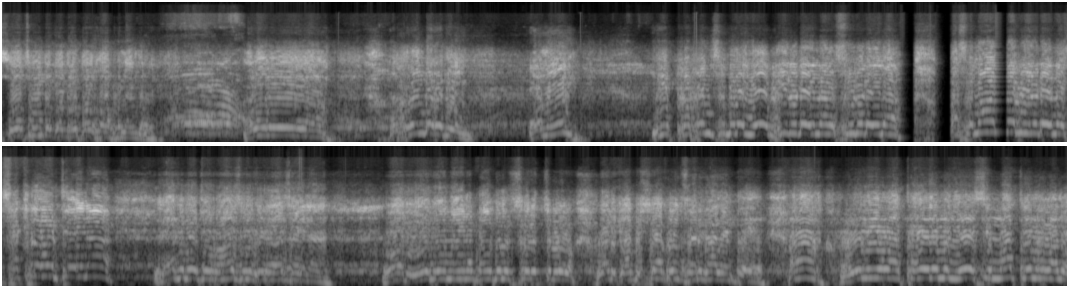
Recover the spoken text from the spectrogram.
చేతులంటే గట్టిగా పైకి చెప్పండి రెండవది ఏమే? ఈ ప్రపంచంలో ఏ వీరుడైనా సూర్యుడైనా అసమాన వీరుడైనా చక్రవర్తి అయినా లేకపోతే రాజులకు రాజు అయినా వాడు ఏదేమైనా బైబిల్ చరిత్రలో వాడికి అభిషేకం జరగాలంటే ఆ ఒలివ తైలము వేసి మాత్రమే వాడు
